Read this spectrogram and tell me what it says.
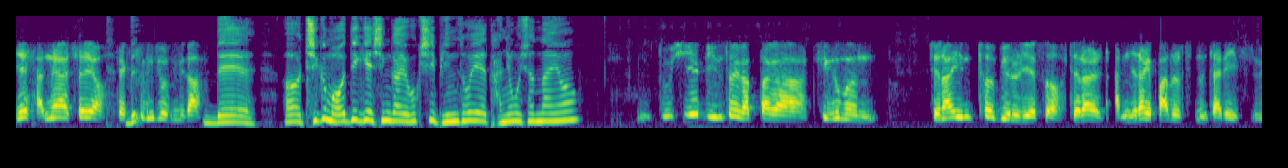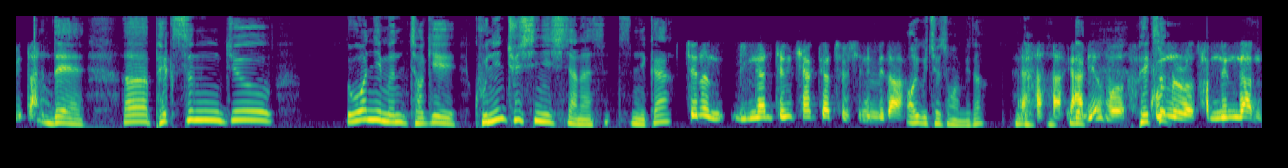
예, 안녕하세요. 백승주입니다. 네. 네. 어, 지금 어디 계신가요? 혹시 빈소에 다녀오셨나요? 2시에 빈소에 갔다가 지금은 전화 인터뷰를 위해서 전화를 안전하게 받을 수 있는 자리에 있습니다. 네. 어, 백승주 의원님은 저기 군인 출신이시지 않았습니까? 저는 민간 정치학자 출신입니다. 어이구 죄송합니다. 네. 아니요, 뭐 백승... 군으로 3년간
